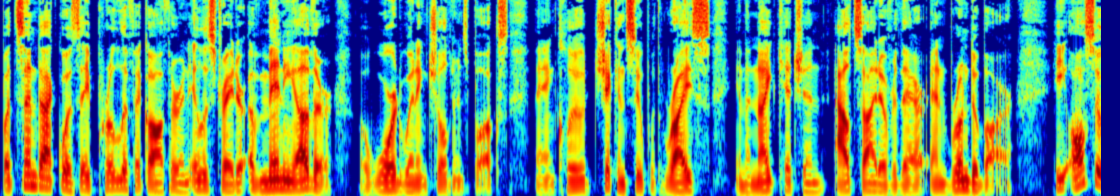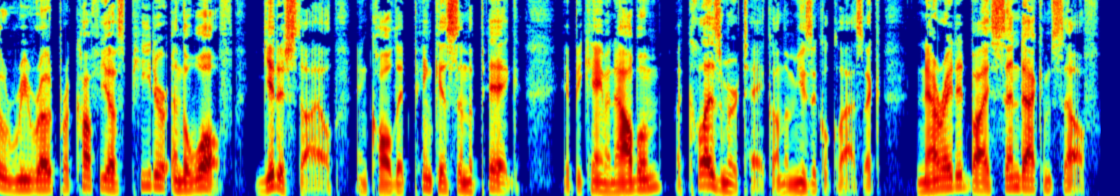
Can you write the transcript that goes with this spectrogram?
But Sendak was a prolific author and illustrator of many other award winning children's books. They include Chicken Soup with Rice, In the Night Kitchen, Outside Over There, and Brundibar. He also rewrote Prokofiev's Peter and the Wolf, Yiddish style, and called it Pincus and the Pig. It became an album, a klezmer take on the musical classic, narrated by Sendak himself.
